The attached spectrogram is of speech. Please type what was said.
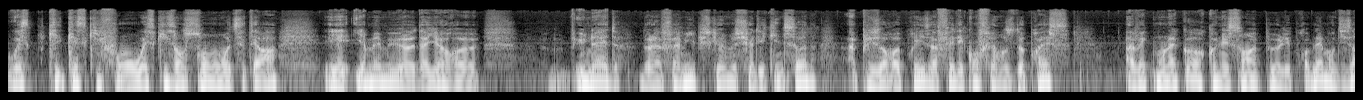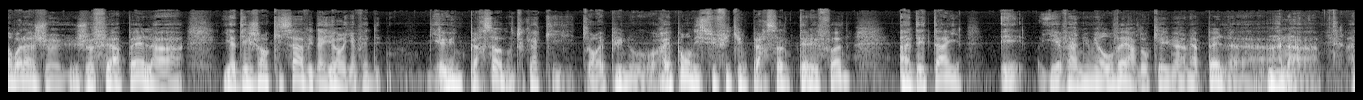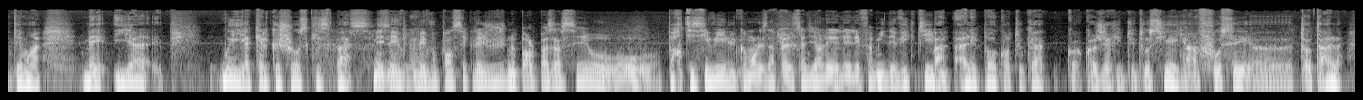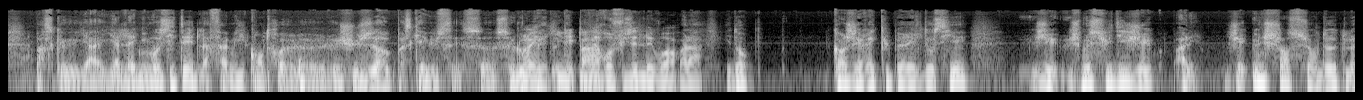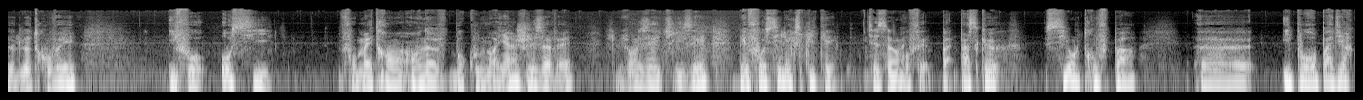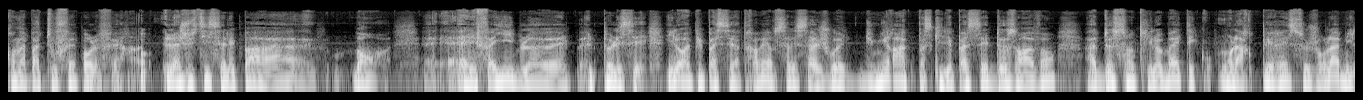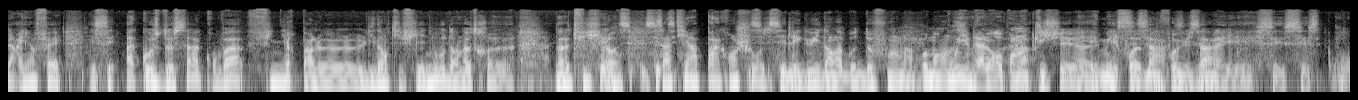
est qu'est-ce qu'ils font, où est-ce qu'ils en sont, etc. Et il y a même eu euh, d'ailleurs euh, une aide de la famille, puisque M. Dickinson, à plusieurs reprises, a fait des conférences de presse avec mon accord, connaissant un peu les problèmes, en disant voilà, je, je fais appel à. Il y a des gens qui savent, et d'ailleurs, il y avait. Il y a eu une personne, en tout cas, qui, qui aurait pu nous répondre. Il suffit qu'une personne téléphone un détail et il y avait un numéro vert, donc il y a eu un appel à, mhm. la, un témoin. Mais il y a, oui, il y a quelque chose qui se passe. Mais, mais, vous pensez que les juges ne parlent pas assez aux, parties civiles, comme on les appelle, c'est-à-dire les, les, familles des victimes? Bah, À l'époque, en tout cas, quand, quand j'hérite du dossier, il y a un fossé euh, total, parce qu'il y a, il y a de l'animosité de la famille contre le, le juge Zog, parce qu'il y a eu ce, ce, ce loupé de il, départ. Il a refusé de les voir. Voilà. Et donc, quand j'ai récupéré le dossier, je me suis dit, j'ai, allez, j'ai une chance sur deux de le, trouver. Il faut aussi, faut mettre en, œuvre beaucoup de moyens. Je les avais, on les a utilisés, mais il faut aussi l'expliquer. C'est ça. Parce que si on le trouve pas, euh, ils pourront pas dire qu'on n'a pas tout fait pour le faire. La justice, elle est pas bon, elle est faillible. Elle, peut laisser. Il aurait pu passer à travers. Vous savez, ça a joué du miracle parce qu'il est passé deux ans avant à 200 km et qu'on l'a repéré ce jour-là, mais il a rien fait. Et c'est à cause de ça qu'on va finir par l'identifier nous dans notre dans notre fichier. Alors, ça tient pas grand-chose. C'est l'aiguille dans la botte de foin là, vraiment. Oui, mais pour alors, reprendre un cliché, mais, mille fois, ça, fois usé. Ça,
